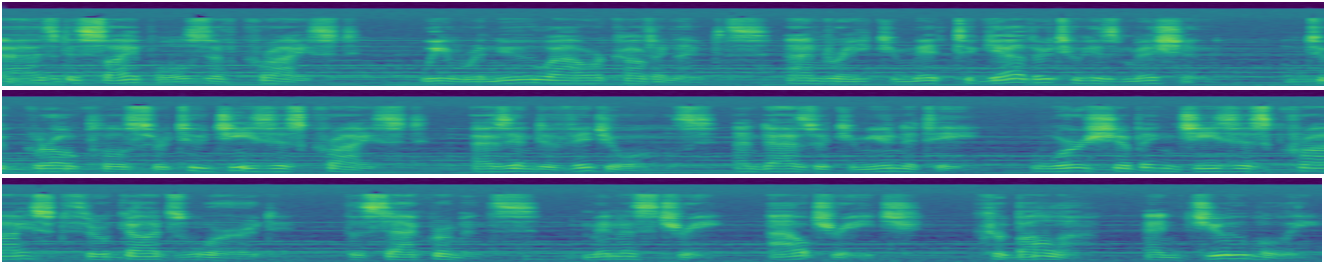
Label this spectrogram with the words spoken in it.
As disciples of Christ, we renew our covenants and recommit together to his mission to grow closer to Jesus Christ as individuals and as a community, worshiping Jesus Christ through God's Word, the sacraments, ministry, outreach, Kabbalah, and Jubilee.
